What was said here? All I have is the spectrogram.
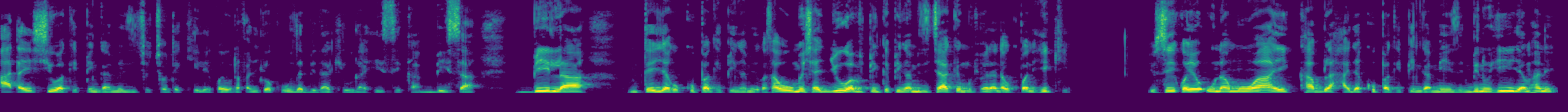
ataishiwa kipingamizi chochote kile. Kwa hiyo utafanikiwa kuuza bidhaa kiurahisi kabisa bila mteja kukupa kipingamizi. Kwa sababu umeshajua kipingamizi chake mwisho anaenda kukupa ni hiki. You see kwa hiyo unamuwai kabla hajakupa kipingamizi. Mbinu hii jamani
